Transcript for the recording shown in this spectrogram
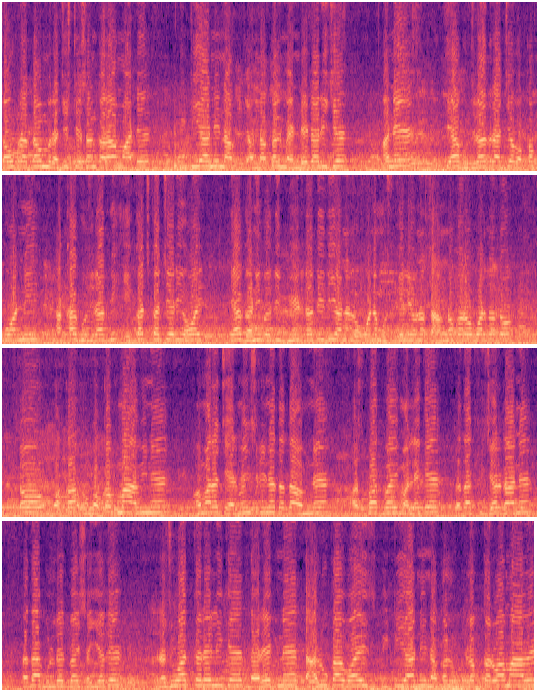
સૌ પ્રથમ રજિસ્ટ્રેશન કરવા માટે પીટીઆરની નકલ મેન્ડેટરી છે. અને ત્યાં ગુજરાત રાજ્ય વકફ બોર્ડની, આખા ગુજરાતની એક જ કચેરી હોય, ત્યાં ઘણી બધી ભીડ થતી હતી અને લોકોને મુશ્કેલીઓનો સામનો કરવો પડતો હતો. તો વકફ, વકફમાં આવીને અમારા ચેરમેનશ્રીને તથા અમને અશફાકભાઈ મલેકે તથા ખીજર ખાને તથા ગુલરેજભાઈ સૈયદે રજૂઆત કરેલી કે દરેકને તાલુકા વાઇઝ પીટીઆરની નકલ ઉપલબ્ધ કરવામાં આવે,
